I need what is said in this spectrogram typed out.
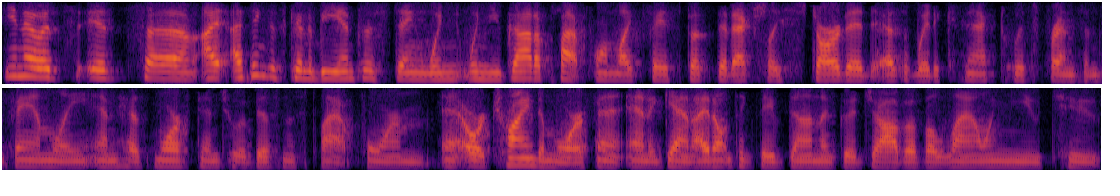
You know, it's it's. Uh, I, I think it's going to be interesting when when you got a platform like Facebook that actually started as a way to connect with friends and family and has morphed into a business platform, eh, or trying to morph. And, and again, I don't think they've done a good job of allowing you to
